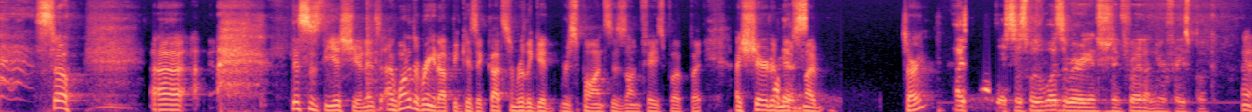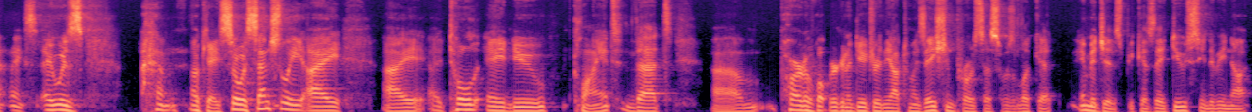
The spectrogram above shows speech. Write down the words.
so, uh, this is the issue, and I wanted to bring it up because it got some really good responses on Facebook. But I shared it with my. Sorry, I saw this. This was, was a very interesting thread on your Facebook. Yeah, thanks. It was um, okay. So essentially, I, I I told a new client that um, part of what we're going to do during the optimization process was look at images because they do seem to be not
